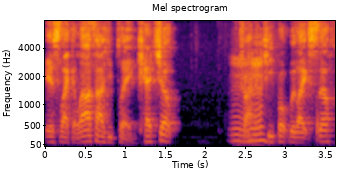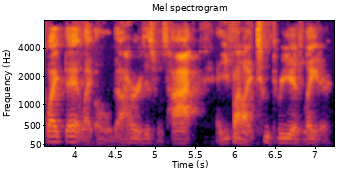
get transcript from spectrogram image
It's like a lot of times you play catch up, trying to mm-hmm. keep up with like stuff like that. Like, oh, I heard this was hot, and you find like two, three years later.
